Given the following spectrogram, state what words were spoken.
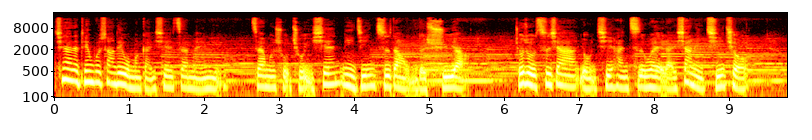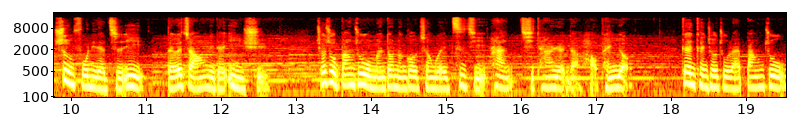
亲爱的天父上帝，我们感谢赞美你，在我们所求以先，你已经知道我们的需要。求主赐下勇气和智慧来向你祈求，顺服你的旨意，得着你的应许。求主帮助我们都能够成为自己和其他人的好朋友，更恳求主来帮助，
